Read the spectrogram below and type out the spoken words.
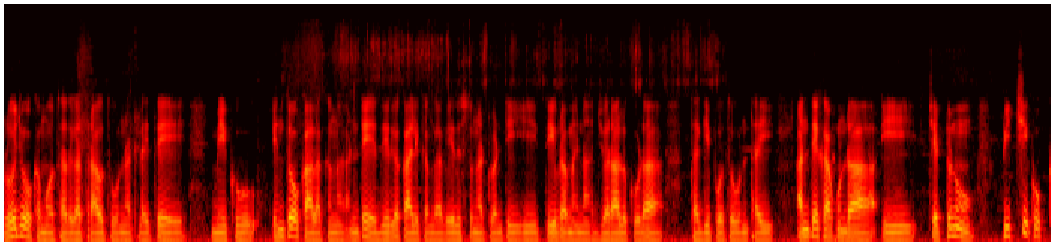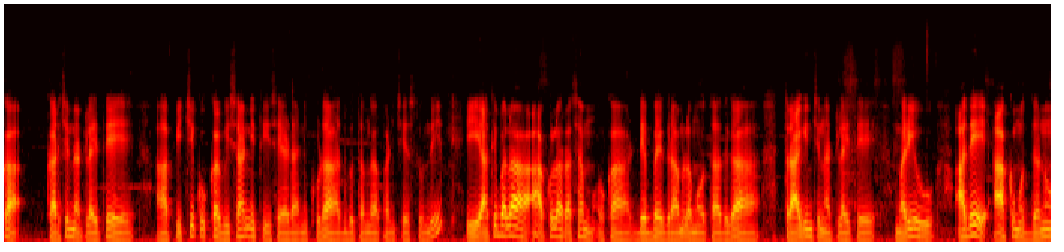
రోజు ఒక మోతాదుగా త్రాగుతూ ఉన్నట్లయితే మీకు ఎంతో కాలకంగా అంటే దీర్ఘకాలికంగా వేధిస్తున్నటువంటి ఈ తీవ్రమైన జ్వరాలు కూడా తగ్గిపోతూ ఉంటాయి. అంతేకాకుండా ఈ చెట్టును పిచ్చి కుక్క కరిచినట్లయితే ఆ పిచ్చి కుక్క విషాన్ని తీసేయడానికి కూడా అద్భుతంగా పనిచేస్తుంది. ఈ అతిబల ఆకుల రసం ఒక డెబ్బై గ్రాముల మోతాదుగా త్రాగించినట్లయితే మరియు అదే ఆకుముద్దను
